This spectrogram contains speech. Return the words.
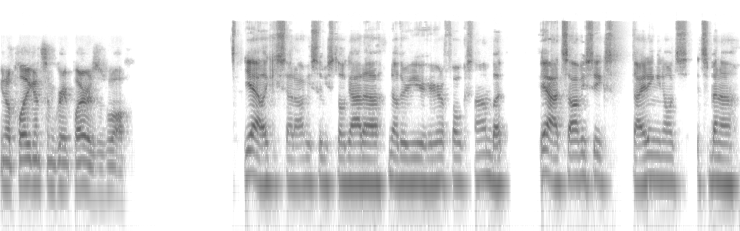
you know, play against some great players as well. Yeah, like you said, obviously we still got uh, another year here to focus on, but yeah, it's obviously exciting. You know, it's it's been a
